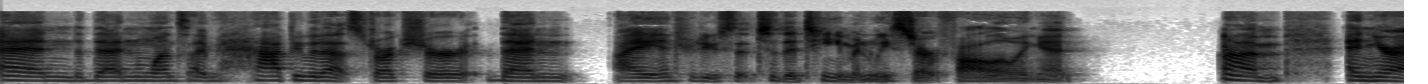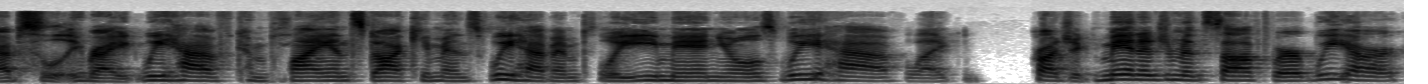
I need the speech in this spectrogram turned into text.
And then once I'm happy with that structure, then I introduce it to the team and we start following it. Um, and you're absolutely right. We have compliance documents, we have employee manuals, we have like project management software. We are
